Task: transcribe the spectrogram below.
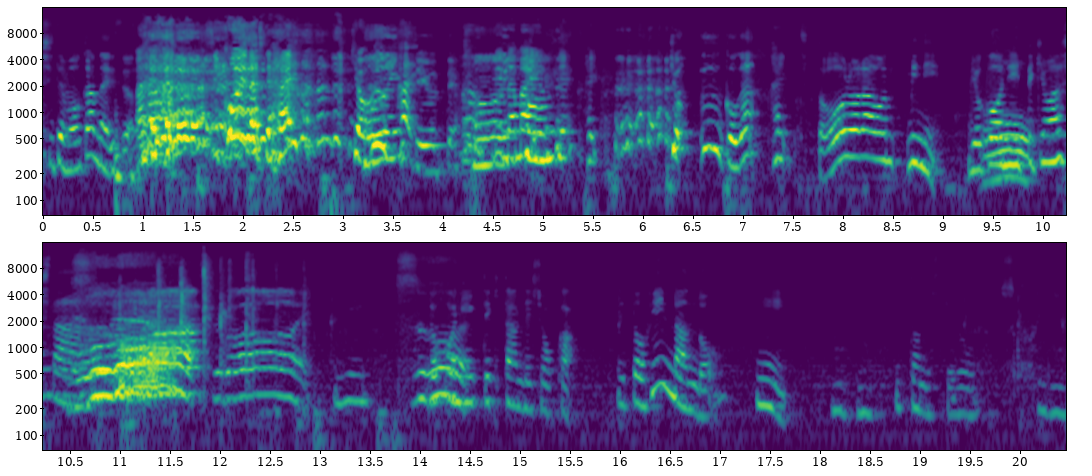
しても分かんないですよね。声出してはい。今は日いって言って、はで名前言って。はい。今日うーこがはい。ちょっとオーロラを見に旅行に行ってきました。すごい。すごい。すどこに行ってきたんでしょうかえっとフィンランドに行ったんですけどすごいね。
